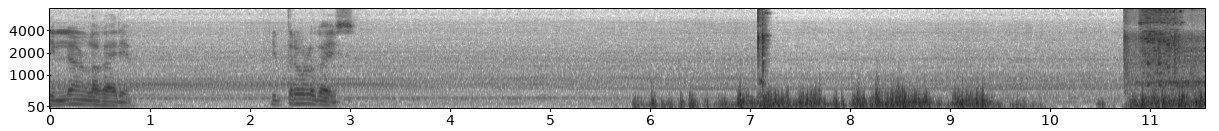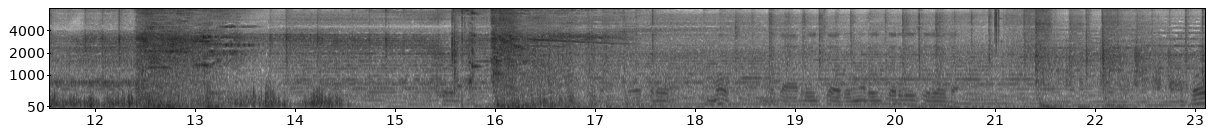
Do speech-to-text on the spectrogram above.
കില്ലാണുള്ള കാര്യം. ഇത്രേ ഉള്ളൂ ഗൈസ് അപ്പോൾ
